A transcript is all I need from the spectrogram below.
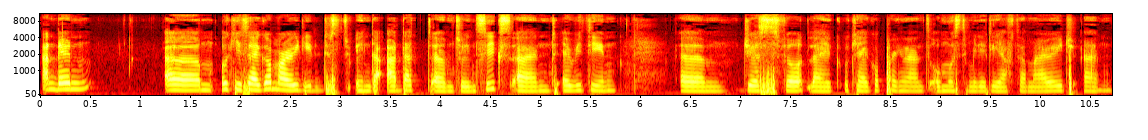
and then um okay, so I got married in this in the at that um 26, and everything um just felt like okay, I got pregnant almost immediately after marriage, and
